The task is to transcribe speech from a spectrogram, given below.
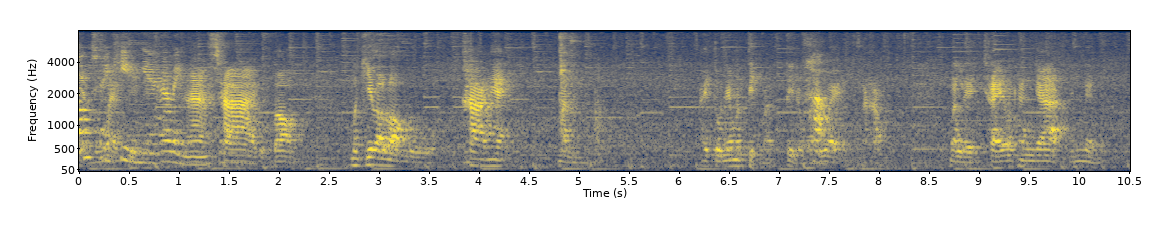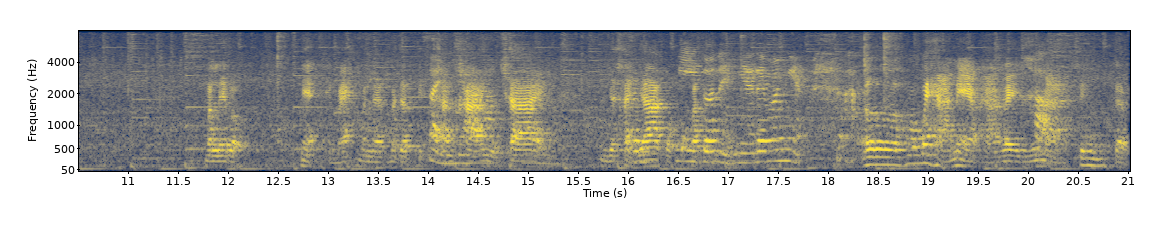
ต้องเสียบใช้เข้าไปพินเนี้ยอะไรอย่างอ่าเงี้ยใช่ถูกต้อง เมื่อกี้เราลองดูข้างเนี่ยมันไอตัวเนี้ยมันติดมาติดออกมาด้วยนะครับ มันเลยใช้ค่อนข้างยากนิดนึงมันเลยแบบเนี่ยเห็นไหมมันเลยมันจะติดใส่ค้างยาค้างๆอยู่ใช่มันจะใส่ยากกว่าปมีกตัวติไหนเนี้ยได้บ้างเนี่ยเออต้องไปหาแหนบหาอะไรอย่างนี้ค่ะมาซึ่งแบบ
